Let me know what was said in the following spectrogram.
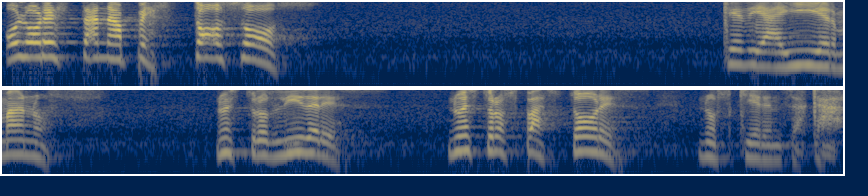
olores tan apestosos, que de ahí, hermanos, nuestros líderes, nuestros pastores nos quieren sacar,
